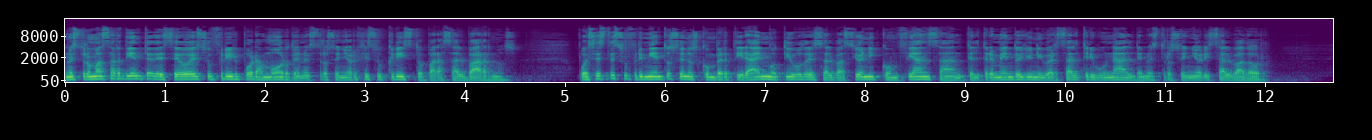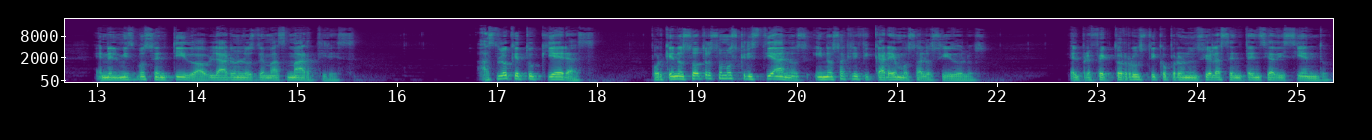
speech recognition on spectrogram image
nuestro más ardiente deseo es sufrir por amor de nuestro Señor Jesucristo para salvarnos, pues este sufrimiento se nos convertirá en motivo de salvación y confianza ante el tremendo y universal tribunal de nuestro Señor y Salvador. En el mismo sentido hablaron los demás mártires. Haz lo que tú quieras, porque nosotros somos cristianos y no sacrificaremos a los ídolos. El prefecto rústico pronunció la sentencia diciendo,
